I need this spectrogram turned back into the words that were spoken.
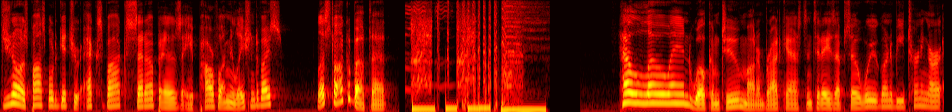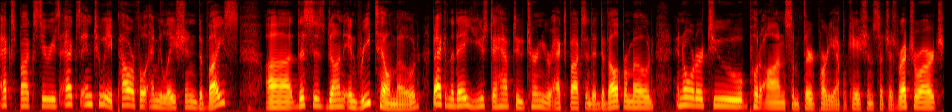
Did you know it's possible to get your Xbox set up as a powerful emulation device? Let's talk about that. Hello and welcome to Modern Broadcast. In today's episode, we're going to be turning our Xbox Series X into a powerful emulation device. Uh, this is done in retail mode. Back in the day, you used to have to turn your Xbox into developer mode in order to put on some third party applications such as RetroArch.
